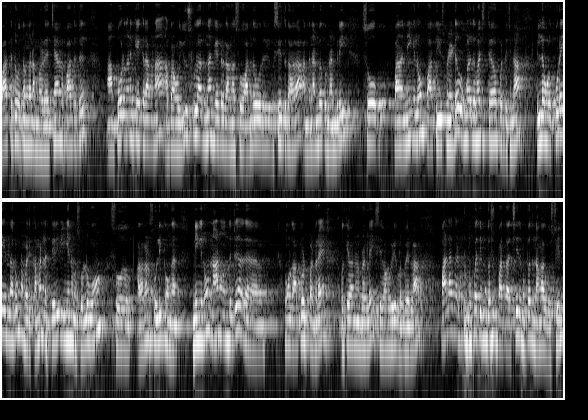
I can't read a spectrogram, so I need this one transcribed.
பார்த்துட்டு ஒருத்தவங்க நம்மளுடைய சேனலை பார்த்துட்டு போடுங்கன்னு கேட்குறாங்கன்னா அப்புறம் அவங்களுக்கு யூஸ்ஃபுல்லாக இருக்குன்னு தான் கேட்டிருக்காங்க. ஸோ அந்த ஒரு விஷயத்துக்காக தான் அந்த நண்பருக்கு நன்றி. ஸோ நீங்களும் பார்த்து யூஸ் பண்ணிவிட்டு உங்களுக்கு ஏதாச்சும் தேவைப்பட்டுச்சுன்னா இல்லை உங்களுக்கு குறை இருந்தாலும் நம்மளுடைய கமெண்ட்டில் தெரிவிங்க நம்ம சொல்லுவோம். ஸோ அதனால் சொல்லிக்கோங்க. நீங்களும் நானும் வந்துட்டு அதை உங்களுக்கு அப்லோட் பண்ணுறேன் ஓகேவா நண்பர்களே? சரி வாங்க வீடியோக்குள்ள போயிடலாம். பலகற்றும் முப்பத்தி மூணு கொஸ்டின் பார்த்தாச்சு இது முப்பத்தி நான்காவது கொஸ்டின்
